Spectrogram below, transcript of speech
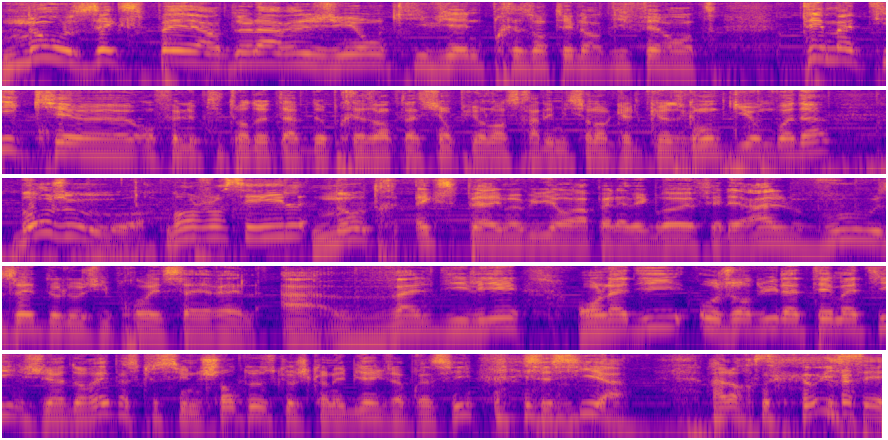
nos experts de la région qui viennent présenter leurs différentes thématiques. Euh, on fait le petit tour de table de présentation, puis on lancera l'émission dans quelques secondes. Guillaume Boisdin, bonjour. Bonjour Cyril. Notre expert immobilier, on rappelle avec Brevet Fédéral, vous êtes de Logipro SARL à Valdilier. On l'a dit, aujourd'hui la thématique, j'ai adoré parce que c'est une chanteuse que je connais bien et que j'apprécie, c'est Sia. Alors oui, c'est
